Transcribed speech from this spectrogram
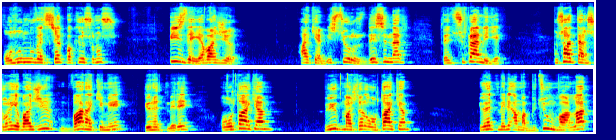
olumlu ve sıcak bakıyorsunuz biz de yabancı hakem istiyoruz desinler ve Süper Ligi bu saatten sonra yabancı var hakemi yönetmeli. Orta hakem büyük maçlar orta hakem yönetmeli ama bütün varlar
